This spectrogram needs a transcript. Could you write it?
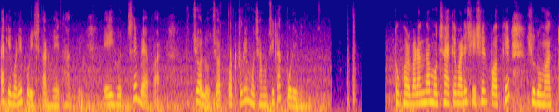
একেবারে পরিষ্কার হয়ে থাকবে। এই হচ্ছে ব্যাপার। চলো চটপট করে মোছামুছিটা করে নিই। তো ঘর বারান্দা মোছা একেবারে শেষের পথে, শুধুমাত্র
